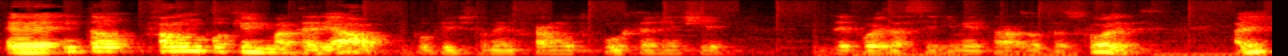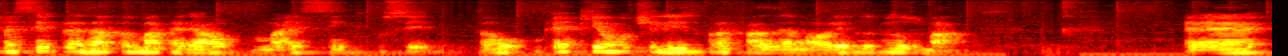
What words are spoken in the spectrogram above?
É, então, falando um pouquinho de material, o vídeo também ficar muito curto, a gente depois vai segmentar as outras coisas, a gente vai sempre prezar pelo material mais simples possível. Então, o que é que eu utilizo para fazer a maioria dos meus mapas? É,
